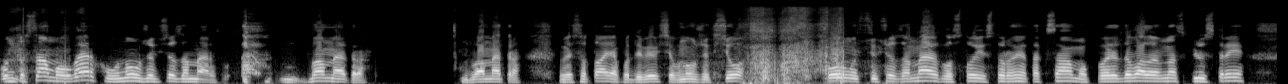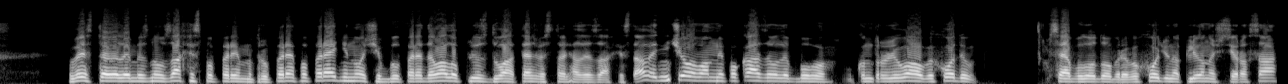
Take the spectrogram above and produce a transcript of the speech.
он до самого верху, воно вже все замерзло. Два метра. Два метра висота, я подивився, воно вже все, повністю все замерзло. З тої сторони так само. Передавали в нас плюс 3. Виставили ми знов захист по периметру. Пере, попередні ночі передавало плюс 2, теж виставляли захист. Але нічого вам не показували, бо контролював, виходив. Все було добре. Виходжу на кльоночці роса,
